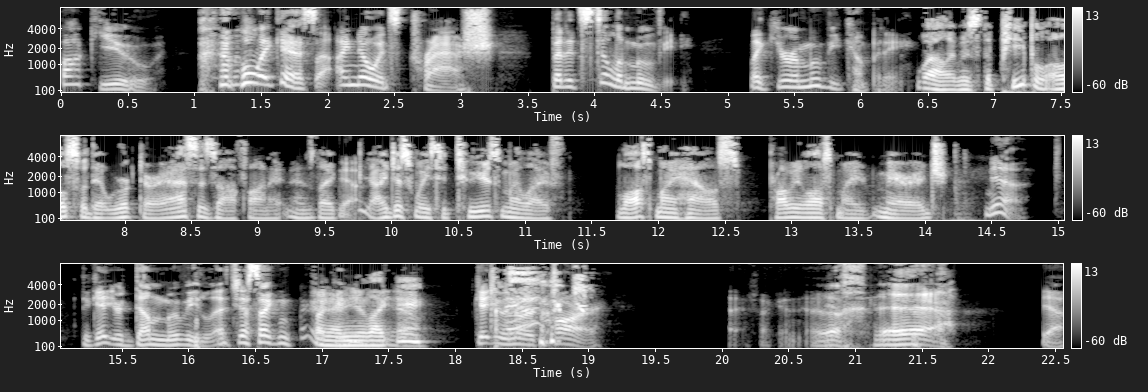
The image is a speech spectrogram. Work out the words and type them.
fuck you. like yes, I know it's trash, but it's still a movie. Like you're a movie company. Well, it was the people also that worked their asses off on it. And it was like, Yeah. I just wasted two years of my life, lost my house, probably lost my marriage. Yeah. To get your dumb movie, just so I can fucking, and then you're like, you know, eh. get you another car. I fucking, ugh. Yeah. yeah,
